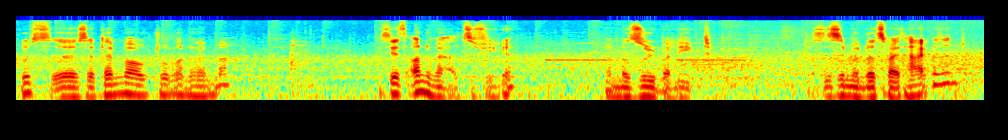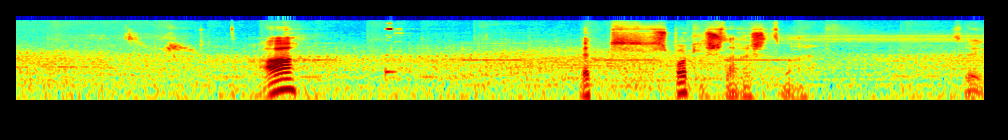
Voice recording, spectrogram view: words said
August, äh, September, Oktober, November. Ist jetzt auch nicht mehr allzu viel, gell? Wenn man so überlegt. Dass es immer nur zwei Tage sind. Ah. Wird sportlich, sag ich jetzt mal. Deswegen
